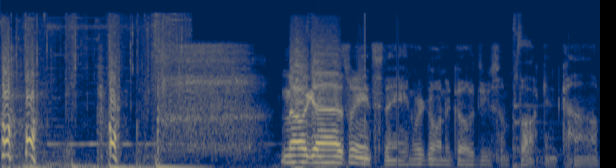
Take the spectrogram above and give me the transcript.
No, guys, we ain't staying. We're going to go do some fucking comp.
